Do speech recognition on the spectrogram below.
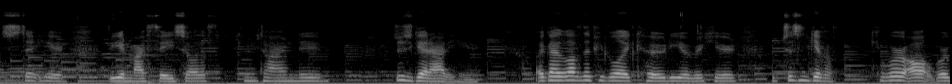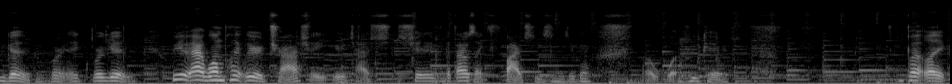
sit here, be in my face all the fucking time, dude. Just get out of here. Like I love the people like Cody over here, who doesn't give a. We're all we're good. We're like we're good. We at one point we were trash. We were trash shit, but that was like five seasons ago. Oh, what? Who cares? But like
